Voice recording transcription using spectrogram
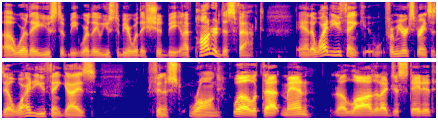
uh, where they used to be, where they used to be, or where they should be. And I've pondered this fact. And uh, why do you think, from your experiences, Dale, why do you think guys finished wrong? Well, with that man uh, law that I just stated,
